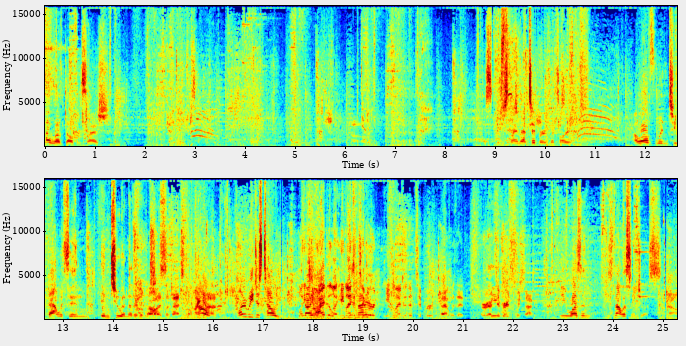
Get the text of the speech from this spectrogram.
I love Dolphin Slash. Just, land that tipper, that's all you I love when she bat within into another Oh, hitbox. it's the best. Oh my No. god. What did we just tell you? Well, he tried to like he landed tipper. He landed a tipper bat with it, or a He- tipper switch time. He wasn't. He's not listening to us. No,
